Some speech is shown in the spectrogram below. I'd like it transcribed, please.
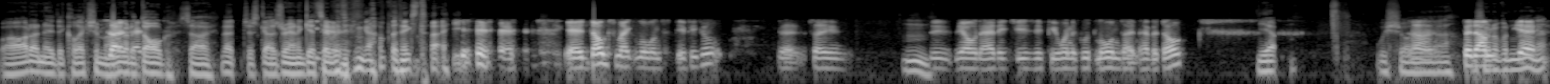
Well, I don't need the collection, mate. So- I've got a dog, so that just goes around and gets Yeah. everything up the next day. Yeah, yeah. Dogs make lawns difficult. Uh, so Mm. the, the old adage is, if you want a good lawn, don't have a dog. Yep. Wish I, No, uh, but, wish I um, would have yeah. known that.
